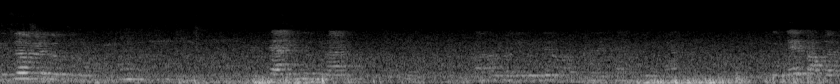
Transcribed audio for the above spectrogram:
எக்ஸாம் எழுத போறோம். தேங்க்யூ மேம்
